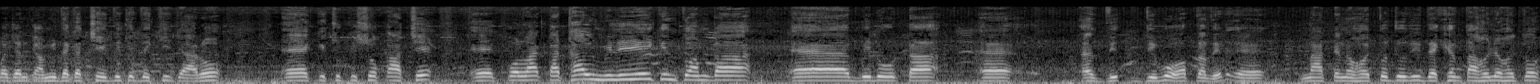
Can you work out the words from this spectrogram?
ভাইজানকে। আমি দেখাচ্ছি এদিকে, দেখি যে আরও কিছু কৃষক আছে। কলা কাঁঠাল মিলিয়েই কিন্তু আমরা দি- দিব আপনাদের। না টেনে হয়তো যদি দেখেন, তাহলে হয়তো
